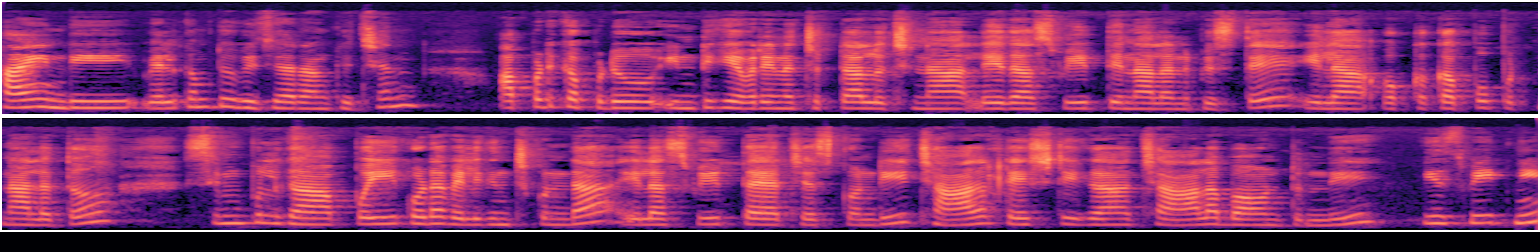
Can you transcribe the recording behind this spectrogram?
హాయ్ అండి. Welcome to Vijayaram kitchen. అప్పటికప్పుడు ఇంటికి ఎవరైనా చుట్టాలు వచ్చినా లేదా స్వీట్ తినాలనిపిస్తే ఇలా ఒక్క కప్పు పుట్నాలతో సింపుల్గా పొయ్యి కూడా వెలిగించకుండా ఇలా స్వీట్ తయారు చేసుకోండి. చాలా టేస్టీగా చాలా బాగుంటుంది. ఈ స్వీట్ని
